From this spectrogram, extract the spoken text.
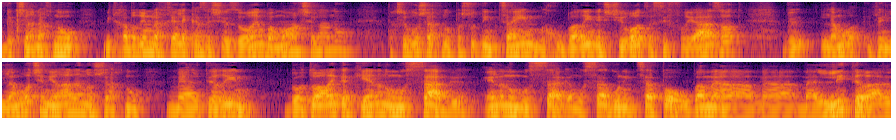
וכשאנחנו מתחברים לחלק הזה שזורם במוח שלנו, תחשבו שאנחנו פשוט נמצאים מחוברים ישירות לספרייה הזאת, ולמרות, ולמרות שנראה לנו שאנחנו מאלתרים באותו הרגע, כי אין לנו מושג, אין לנו מושג, המושג הוא נמצא פה, הוא בא מהליטרל,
